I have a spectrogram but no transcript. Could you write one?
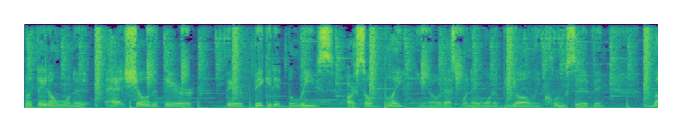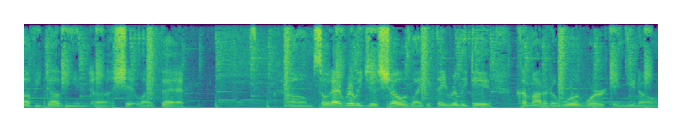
but they don't want to ha- show that their their bigoted beliefs are so blatant you know? That's when they want to be all inclusive and lovey-dovey and uh, shit like that um, so that really just shows like if they really did come out of the woodwork and you know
